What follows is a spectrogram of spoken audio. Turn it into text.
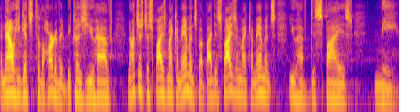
And now he gets to the heart of it because you have not just despised my commandments, but by despising my commandments, you have despised me.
